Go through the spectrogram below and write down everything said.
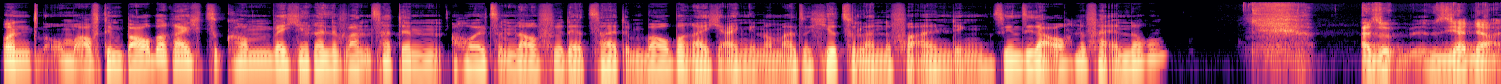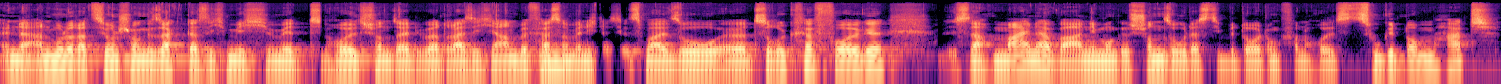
Und um auf den Baubereich zu kommen, welche Relevanz hat denn Holz im Laufe der Zeit im Baubereich eingenommen, also hierzulande vor allen Dingen? Sehen Sie da auch eine Veränderung? Also Sie hatten ja in der Anmoderation schon gesagt, dass ich mich mit Holz schon seit über 30 Jahren befasse. Mhm. Und wenn ich das jetzt mal so äh, zurückverfolge, ist nach meiner Wahrnehmung ist schon so, dass die Bedeutung von Holz zugenommen hat.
